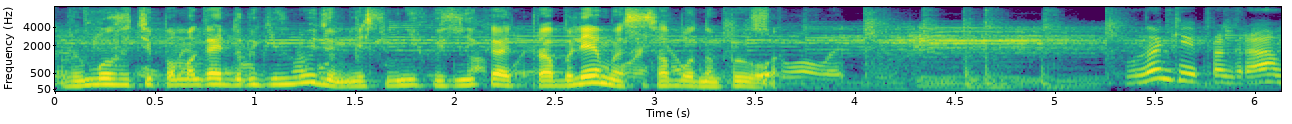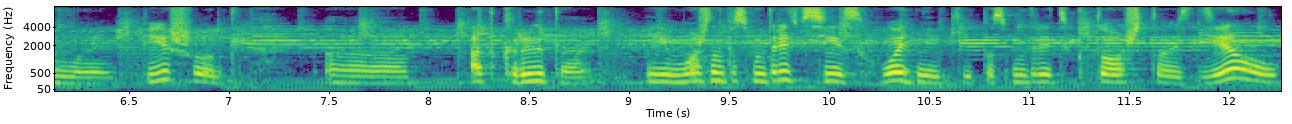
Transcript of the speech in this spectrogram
Вы можете помогать другим людям, если у них возникают проблемы со свободным ПО. Многие программы пишут э, открыто, и можно посмотреть все исходники, посмотреть, кто что сделал.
